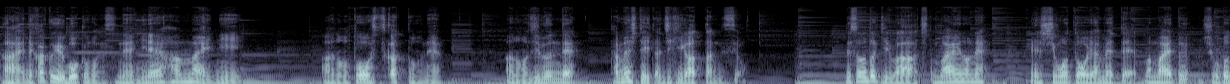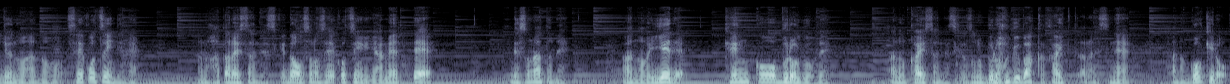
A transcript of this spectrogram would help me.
はい。で、各いう僕もですね、2年半前に、あの、糖質カットをね、あの、自分で試していた時期があったんですよ。で、その時は、ちょっと前のね、仕事を辞めて、まあ、前と仕事というのは、あの、整骨院でね、あの、働いてたんですけど、その整骨院を辞めて、で、その後ね、あの、家で健康ブログをね、あの、書いてたんですけど、そのブログばっか書いてたらですね、あの、5キロ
